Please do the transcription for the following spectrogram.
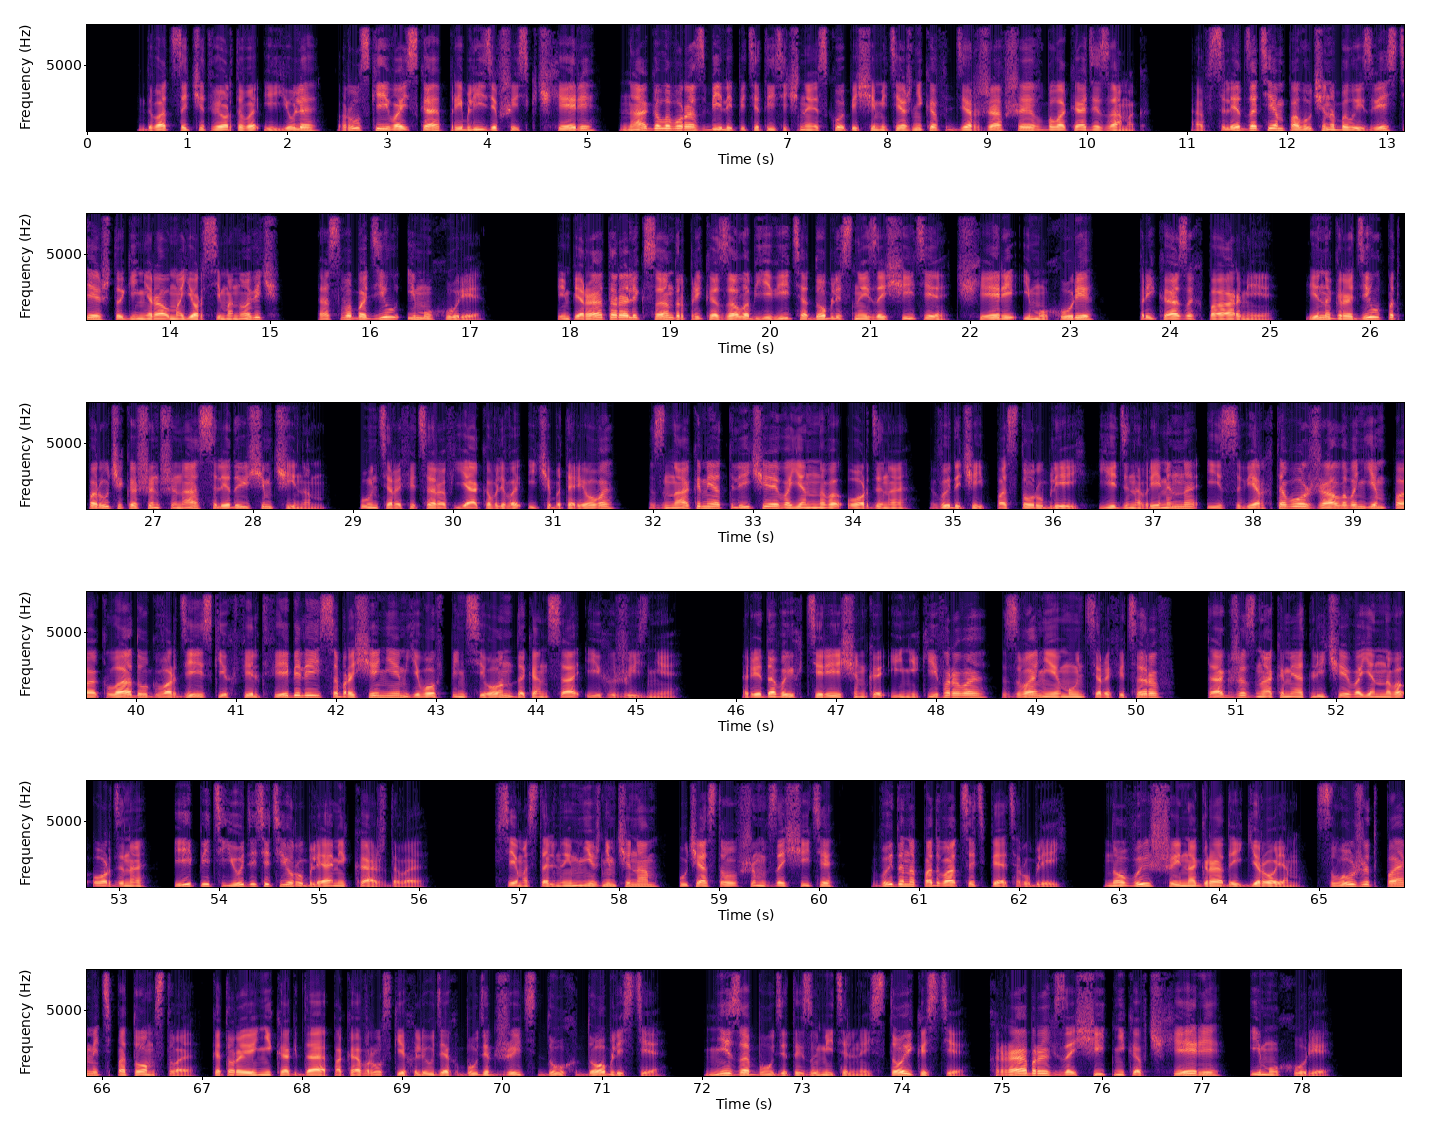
24 июля русские войска, приблизившись к Чхере, на голову разбили пятитысячное скопище мятежников, державшее в блокаде замок. А вслед за тем получено было известие, что генерал-майор Симонович освободил и Мухури. Император Александр приказал объявить о доблестной защите Чхери и Мухури приказах по армии и наградил подпоручика Шеншина следующим чином. Унтер-офицеров Яковлева и Чеботарева знаками отличия военного ордена, выдачей по 100 рублей единовременно и сверх того жалованием по окладу гвардейских фельдфебелей с обращением его в пенсион до конца их жизни рядовых Терещенко и Никифорова, звание мунтер-офицеров, также знаками отличия военного ордена и пятью-десятью рублями каждого. Всем остальным нижним чинам, участвовавшим в защите, выдано по 25 рублей. Но высшей наградой героям служит память потомства, которое никогда, пока в русских людях будет жить дух доблести, не забудет изумительной стойкости, храбрых защитников Чхери и Мухури.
